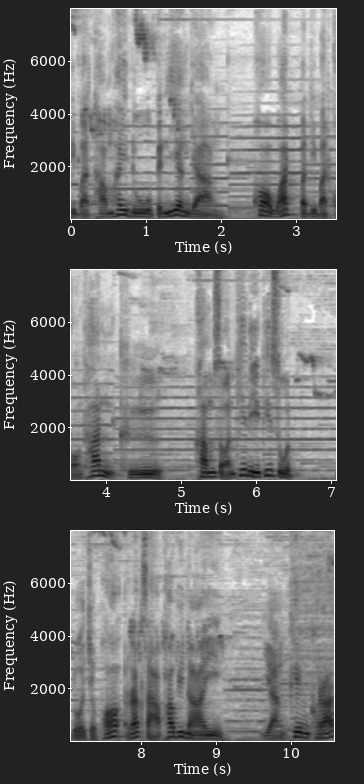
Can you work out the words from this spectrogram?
ฏิบัติธรรมให้ดูเป็นเยี่ยงอย่าง ข้อวัดปฏิบัติของท่านคือคำสอนที่ดีที่สุด โดยเฉพาะรักษาพระวินัย อย่างเคร่งครัด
